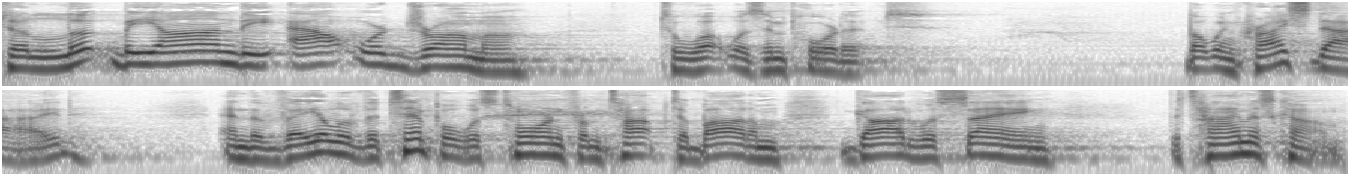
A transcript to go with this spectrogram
to look beyond the outward drama to what was important. But when Christ died and the veil of the temple was torn from top to bottom, God was saying, The time has come.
